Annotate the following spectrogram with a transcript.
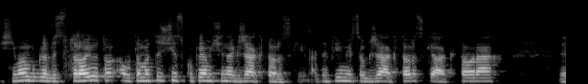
Jeśli nie mamy w ogóle wystroju, to automatycznie skupiamy się na grze aktorskiej. A ten film jest o grze aktorskiej, o aktorach yy,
